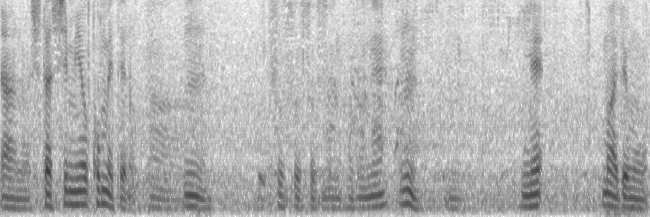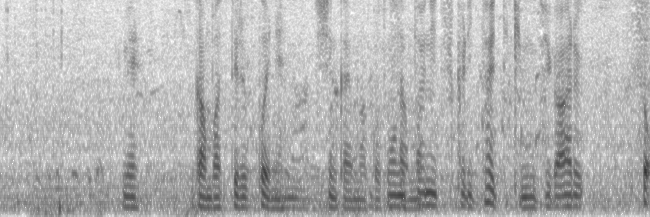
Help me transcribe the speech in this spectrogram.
あの親しみを込めての。うん。そうそうそうそう。なるほどね。うん。ね。まあでもね。頑張ってるっぽいね、うん。新海誠さんも。本当に作りたいって気持ちがある。そう。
